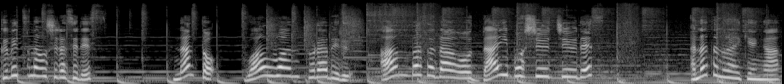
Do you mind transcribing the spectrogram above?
特別なお知らせです。なんとワンワントラベルアンバサダーを大募集中です。あなたの愛犬が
